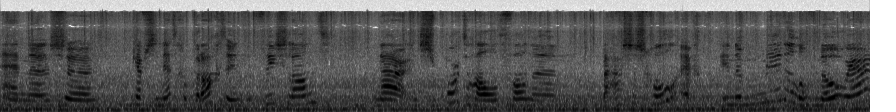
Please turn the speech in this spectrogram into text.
En ze, ik heb ze net gebracht in Friesland naar een sporthal van een basisschool. Echt in the middle of nowhere.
